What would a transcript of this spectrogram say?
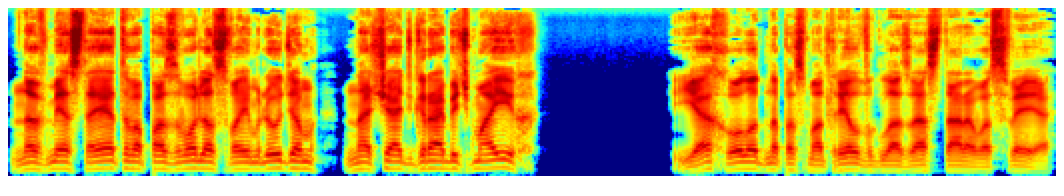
но вместо этого позволил своим людям начать грабить моих». Я холодно посмотрел в глаза старого Свея.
